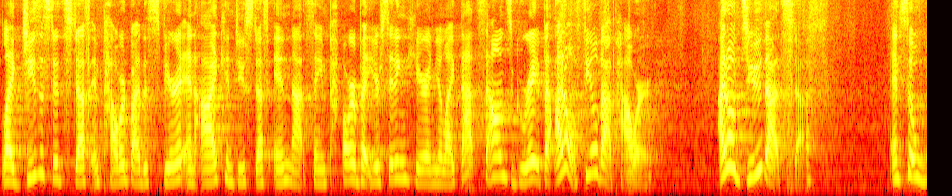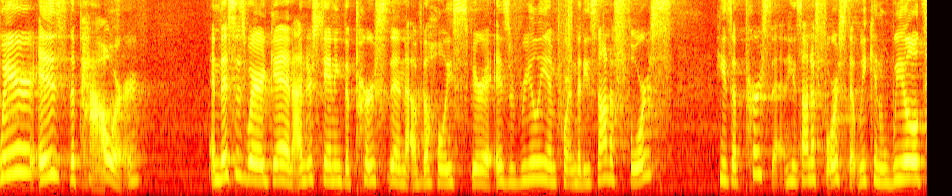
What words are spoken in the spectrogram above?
like Jesus did stuff empowered by the Spirit, and I can do stuff in that same power. But you're sitting here and you're like, that sounds great, but I don't feel that power. I don't do that stuff. And so, where is the power? And this is where, again, understanding the person of the Holy Spirit is really important that He's not a force, He's a person. He's not a force that we can wield.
